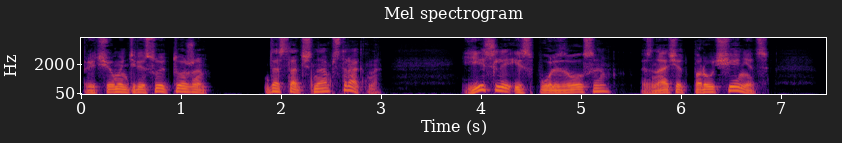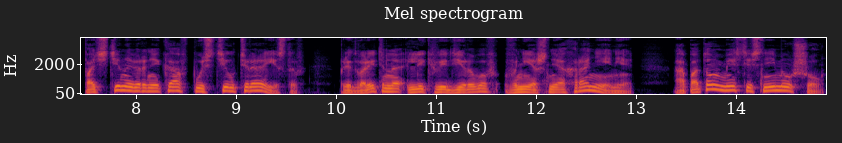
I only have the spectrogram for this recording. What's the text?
Причем интересует тоже достаточно абстрактно. Если использовался, значит порученец почти наверняка впустил террористов, предварительно ликвидировав внешнее охранение, а потом вместе с ними ушел.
